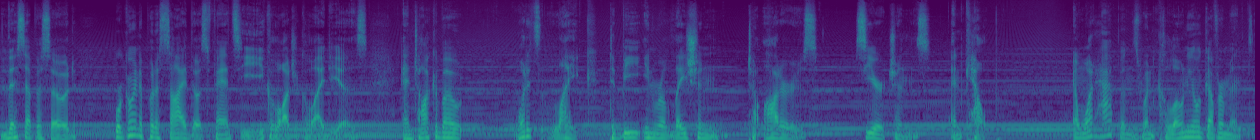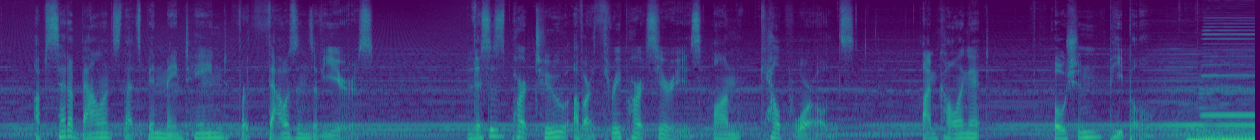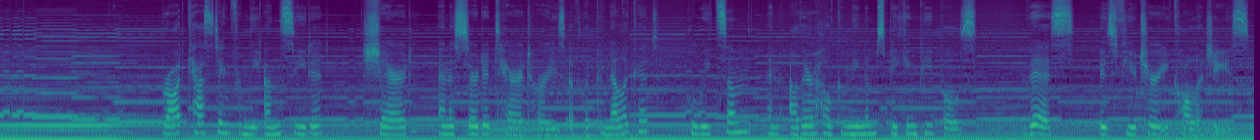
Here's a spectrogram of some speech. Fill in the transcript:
This episode, we're going to put aside those fancy ecological ideas and talk about what it's like to be in relation to otters, sea urchins, and kelp. And what happens when colonial governments upset a balance that's been maintained for thousands of years. This is part two of our three part series on kelp worlds. I'm calling it Ocean People. Broadcasting from the unceded, shared, and asserted territories of the Penelakut, Hwlitsum, and other Hul'qumi'num speaking peoples, this is Future Ecologies.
